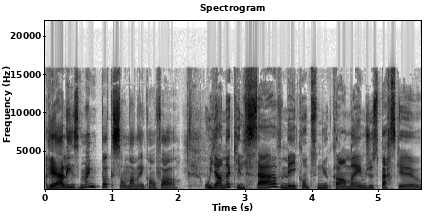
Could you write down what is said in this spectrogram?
réalisent même pas qu'ils sont dans l'inconfort. Ou il y en a qui le savent, mais ils continuent quand même juste parce que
